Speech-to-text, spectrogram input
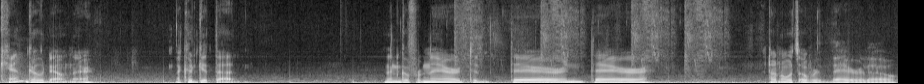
can go down there. I could get that. And then go from there to there and there. I don't know what's over there, though.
